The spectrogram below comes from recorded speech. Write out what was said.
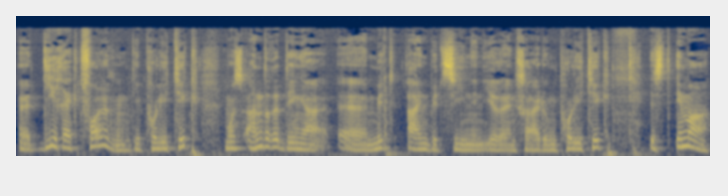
äh, direkt folgen. Die Politik muss andere Dinge äh, mit einbeziehen in ihre Entscheidungen. Politik ist immer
